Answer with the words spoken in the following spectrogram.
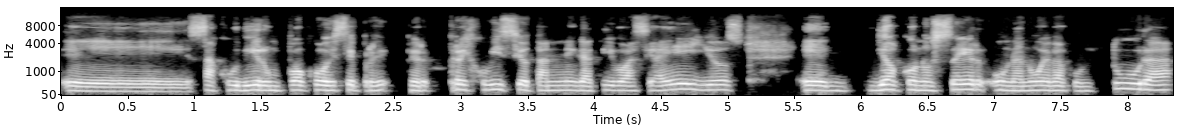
eh, sacudir un poco ese prejuicio tan negativo hacia ellos, eh, dio a conocer una nueva cultura.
